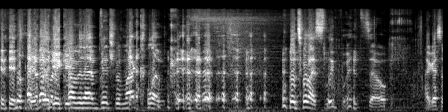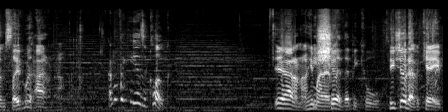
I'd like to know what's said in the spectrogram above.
it is I'm gonna cover that bitch with my cloak. That's what I sleep with, so I guess I'm sleeping with. I don't know. I don't think he has a cloak. Yeah, I don't know. He, He, might should. have. That'd be cool. He should have a cape.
